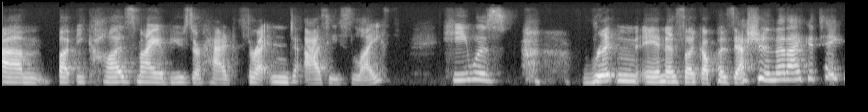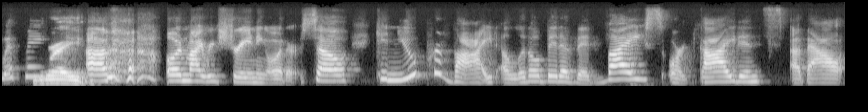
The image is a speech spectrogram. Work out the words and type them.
Um, but because my abuser had threatened Ozzy's life, he was written in as like a possession that I could take with me, right? Um, on my restraining order. So, can you provide a little bit of advice or guidance about,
